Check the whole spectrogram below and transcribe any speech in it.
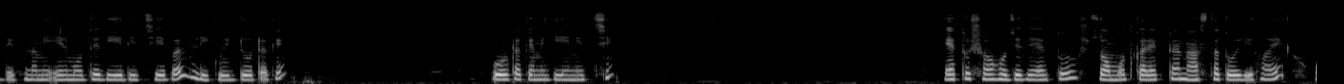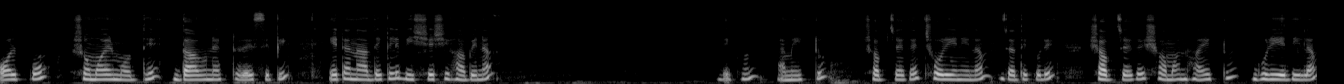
দেখুন, আমি এর মধ্যে দিয়ে দিচ্ছি এবার লিকুইড ডোটাকে পুরোটাকে আমি দিয়ে নিচ্ছি। এত সহজে যে, এত চমৎকার একটা নাস্তা তৈরি হয় অল্প সময়ের মধ্যে। দারুণ একটা রেসিপি এটা না দেখলে বিশ্বাসই হবে না। দেখুন, আমি একটু সব জায়গায় ছড়িয়ে নিলাম, যাতে করে সব জায়গায় সমান হয় একটু ঘুরিয়ে দিলাম।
